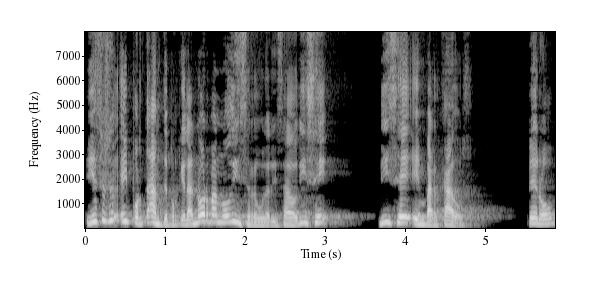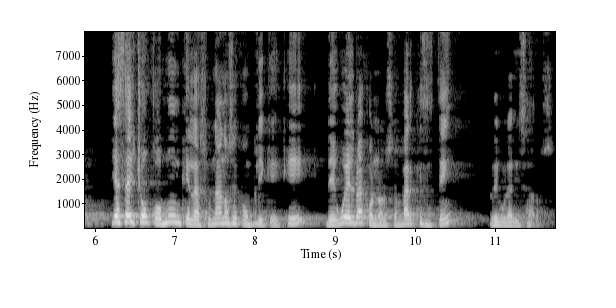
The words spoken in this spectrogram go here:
Y eso es importante porque la norma no dice regularizado, dice, dice embarcados. Pero ya se ha hecho común que la SUNA no se complique, que devuelva cuando los embarques estén regularizados.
